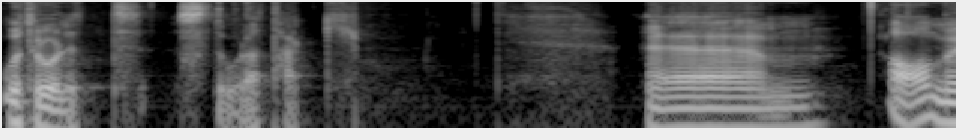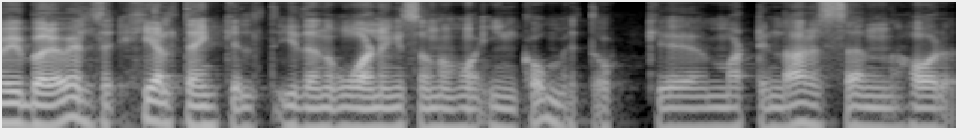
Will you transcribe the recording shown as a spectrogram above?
Otroligt stora tack. Ehm, ja, men vi börjar väl helt enkelt i den ordning som de har inkommit och eh, Martin Larsen har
